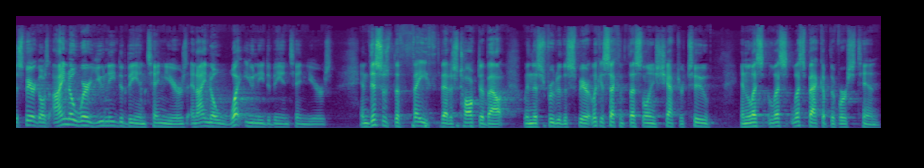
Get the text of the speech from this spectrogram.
The Spirit goes, I know where you need to be in 10 years, and I know what you need to be in 10 years. And this is the faith that is talked about in this fruit of the Spirit. Look at Second Thessalonians chapter 2, and let's, let's, let's back up to verse 10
